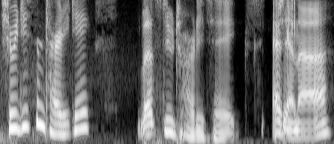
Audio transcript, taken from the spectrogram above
Should we do some tardy takes? Let's do tardy takes. Okay. Jenna,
